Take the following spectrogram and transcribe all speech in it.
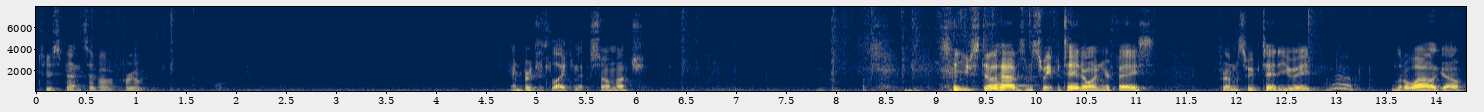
too expensive of a fruit. And Bridgette's liking it so much. you still have some sweet potato on your face from the sweet potato you ate well, a little while ago.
